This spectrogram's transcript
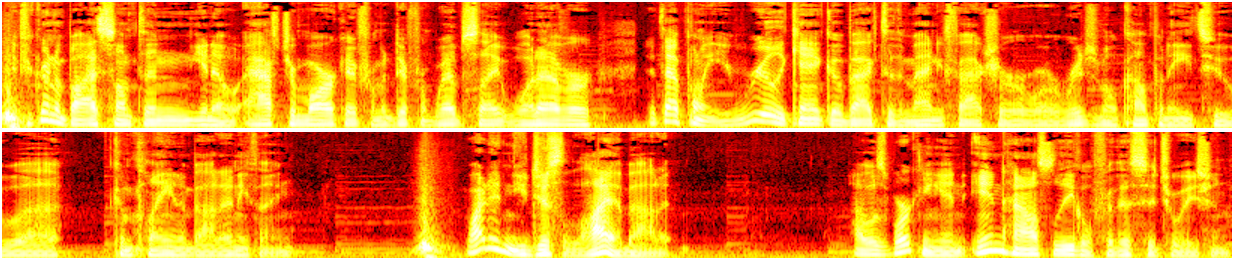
If you're going to buy something, you know, aftermarket from a different website, whatever, at that point you really can't go back to the manufacturer or original company to uh, complain about anything. Why didn't you just lie about it? I was working in in house legal for this situation,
